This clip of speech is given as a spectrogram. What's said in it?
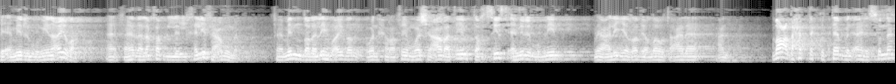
بأمير المؤمنين أيضا. فهذا لقب للخليفة عموما. فمن ضلالهم أيضا وانحرافهم وشعاراتهم تخصيص أمير المؤمنين بعلي رضي الله تعالى عنه. بعض حتى الكتاب من أهل السنة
